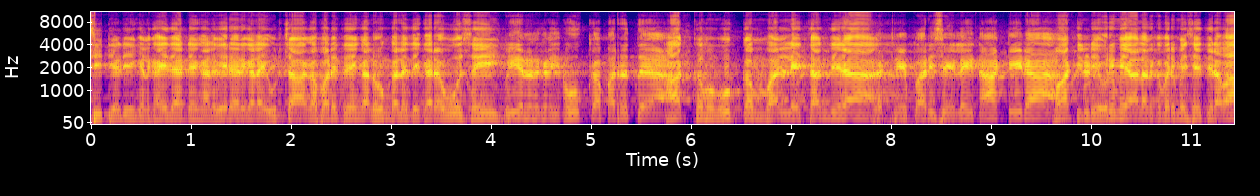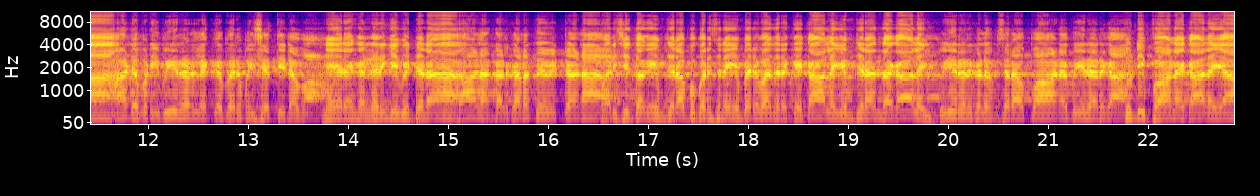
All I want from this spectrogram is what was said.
சீட்டி அடியுங்கள் கைதட்டுங்கள் வீரர்களை உற்சாகப்படுத்துங்கள். உங்களது கர ஊசை வீரர்களின் ஊக்கம் மருந்து ஆக்கமும் ஊக்கம் வல்லை தந்திர வெற்றி பரிசைகளை நாட்டிட. மாட்டினுடைய உரிமையாளருக்கு பெருமை சேர்த்திடவா? ஆடுபடி வீரர்களுக்கு பெருமை சேர்த்திடவா? நேரங்கள் நெருங்கி விட்டன. காலங்கள் கடந்து விட்டன. பரிசு தொகையும் சிறப்பு பரிசனையும் பெறுவதற்கு காலையும் சிறந்த காலை. வீரர்களும் சிறப்பான வீரர்கள். துடிப்பான காளையா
